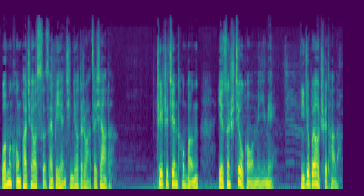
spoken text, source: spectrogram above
我们恐怕就要死在闭眼金雕的爪子下了。这只尖头蒙也算是救过我们一命，你就不要吃它了。”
